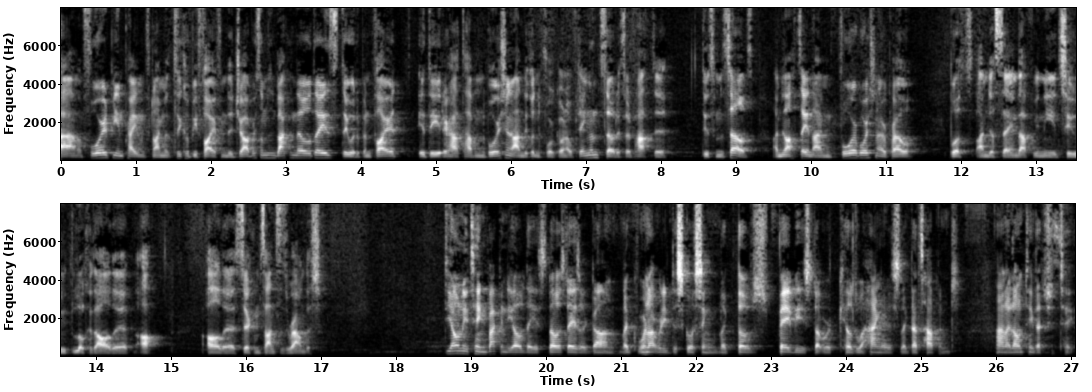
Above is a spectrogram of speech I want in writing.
um, afford being pregnant for nine months? They could be fired from the job or something back in the old days. They would have been fired if they either had to have an abortion and they couldn't afford going over to England, so they sort of had to do it themselves. I'm not saying I'm for abortion or pro, but I'm just saying that we need to look at all the all the circumstances around it. The only thing back in the old days, those days are gone. Like we're not really discussing like those babies that were killed with hangers. Like that's happened, and I don't think that should take.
